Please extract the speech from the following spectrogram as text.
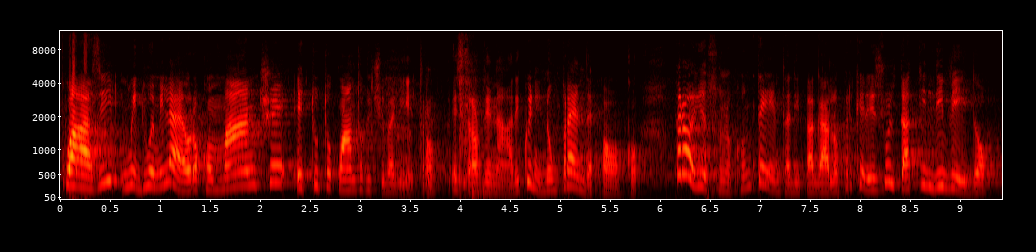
quasi mi- 2000 euro con mance e tutto quanto che ci va dietro, è straordinari, quindi non prende poco, però io sono contenta di pagarlo perché i risultati li vedo.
